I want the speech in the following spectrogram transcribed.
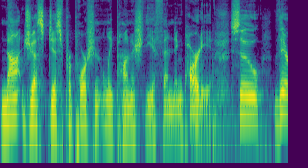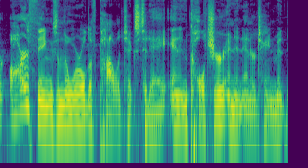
not just disproportionately punish the offending party. So there are things in the world of politics today and in culture and in entertainment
